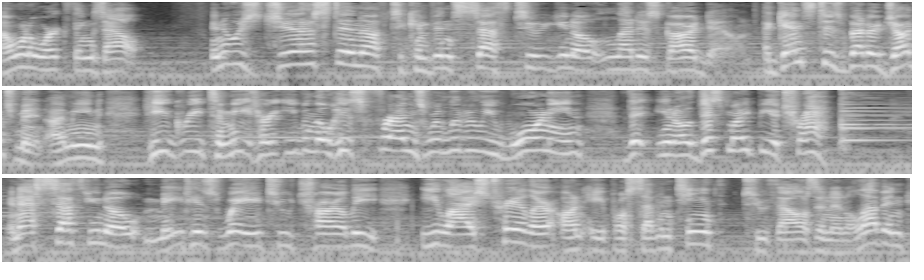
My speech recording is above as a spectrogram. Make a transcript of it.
I want to work things out. And it was just enough to convince Seath to, you know, let his guard down. Against his better judgment. I mean, he agreed to meet her even though his friends were literally warning that, you know, this might be a trap. And as Seath, you know, made his way to Charlie Eli's trailer on April 17th, 2011,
